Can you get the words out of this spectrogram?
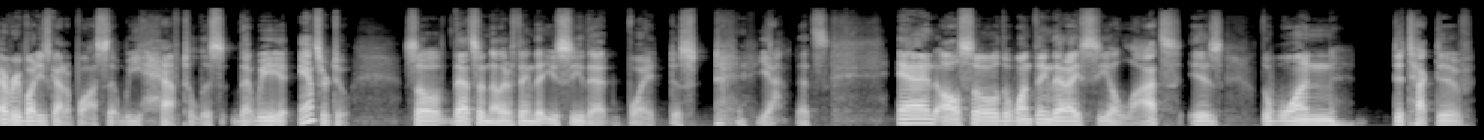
Everybody's got a boss that we have to listen, that we answer to. So that's another thing that you see that, boy, just, yeah, that's, and also, the one thing that I see a lot is the one detective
